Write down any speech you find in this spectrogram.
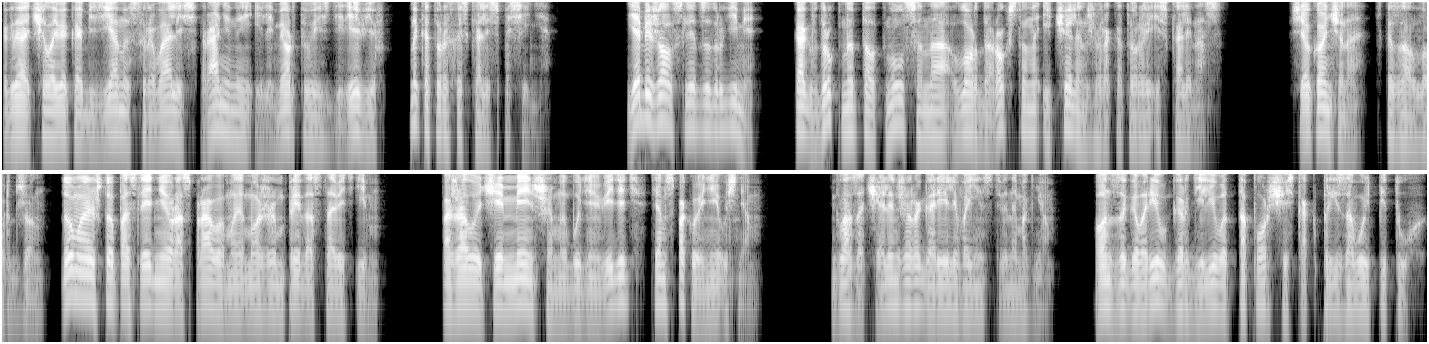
когда человека-обезьяны срывались, раненые или мертвые, с деревьев, на которых искали спасения. Я бежал вслед за другими, как вдруг натолкнулся на лорда Рокстона и Челленджера, которые искали нас. — Все кончено, — сказал лорд Джон. — Думаю, что последнюю расправу мы можем предоставить им. Пожалуй, чем меньше мы будем видеть, тем спокойнее уснем. Глаза Челленджера горели воинственным огнем. Он заговорил, горделиво топорщась, как призовой петух.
